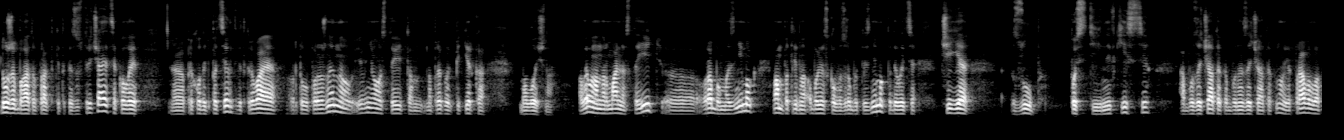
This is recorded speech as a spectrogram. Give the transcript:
дуже багато в практиці таке зустрічається, коли е, приходить пацієнт, відкриває ротову порожнину, і в нього стоїть там, наприклад, п'ятірка молочна. Але вона нормально стоїть, е, робимо знімок. Вам потрібно обов'язково зробити знімок, подивитися, чи є зуб постійний в кістці, або зачаток, або не зачаток. Ну, як правило,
